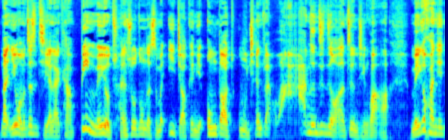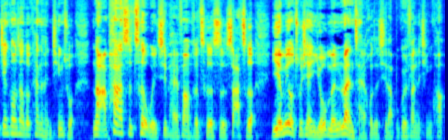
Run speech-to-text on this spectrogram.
那以我们这次体验来看，并并没有传说中的什么一脚给你嗡到五千转，哇，那这种啊这种情况啊，每个环节监控上都看得很清楚，哪怕是测尾气排放和测试刹车，也没有出现油门乱踩或者其他不规范的情况。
